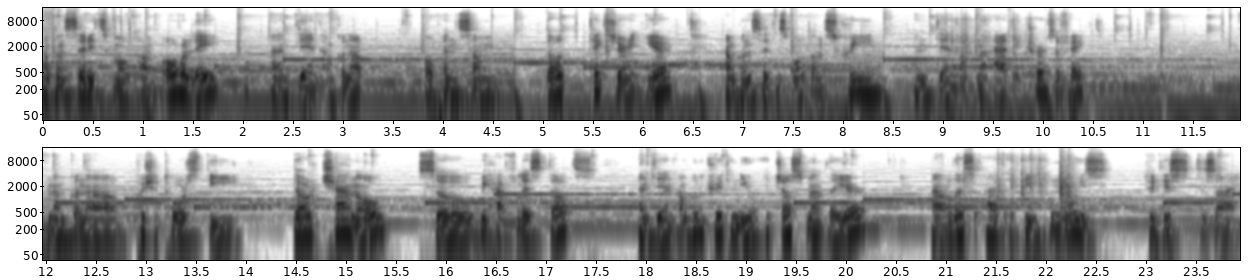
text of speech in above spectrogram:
I'm going to set its mode on overlay and then I'm going to open some dot texture in here. I'm to set this mode on screen and then I'm to add a curves effect. And I'm to push it towards the dark channel so we have less dots. And then I'm to create a new adjustment layer. And let's add a big noise to this design.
